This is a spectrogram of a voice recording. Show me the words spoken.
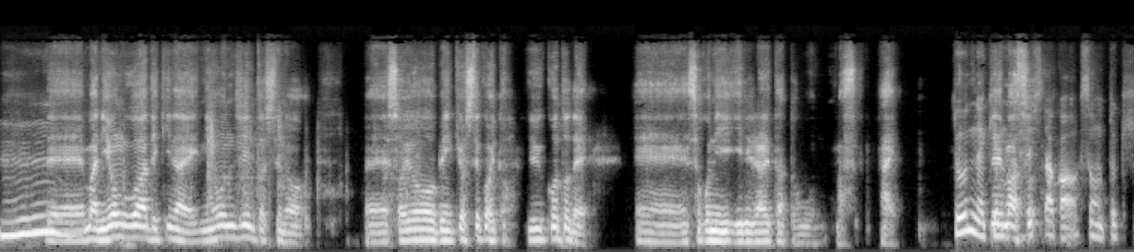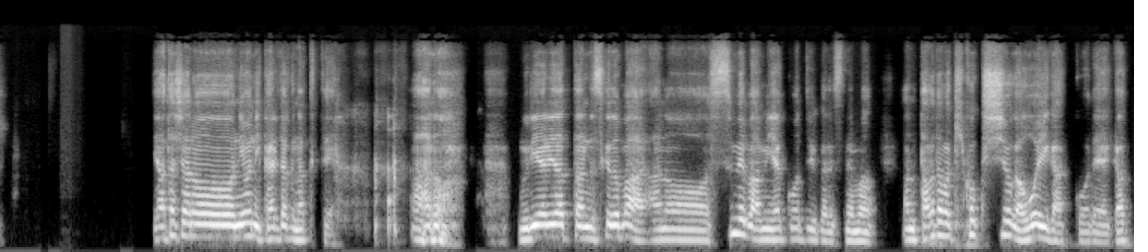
うん、で、まあ、日本語はできない、日本人としての、えー、素養を勉強してこいということで、えー、そこに入れられたと思います。はい。どんな気持ちでしたか、まあ、その時。いや、私、あの、日本に帰りたくなくて、あの、無理やりだったんですけど、まあ、あの、住めば都というかですね、まあ、あの、たまたま帰国子女が多い学校で、学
